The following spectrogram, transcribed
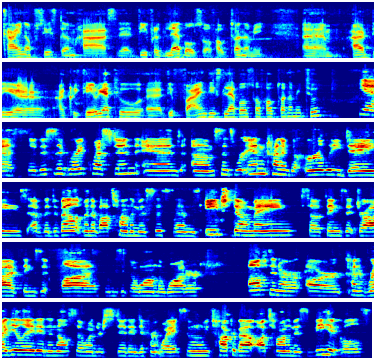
kind of system has uh, different levels of autonomy. Um, are there a criteria to uh, define these levels of autonomy too? Yes, so this is a great question. And um, since we're in kind of the early days of the development of autonomous systems, each domain, so things that drive, things that fly, things that go on the water, often are, are kind of regulated and also understood in different ways. So when we talk about autonomous vehicles,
